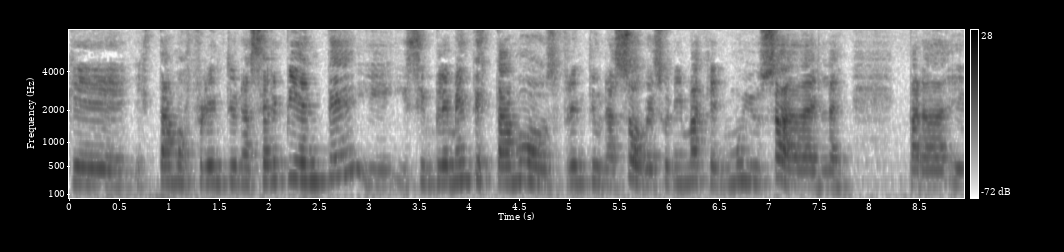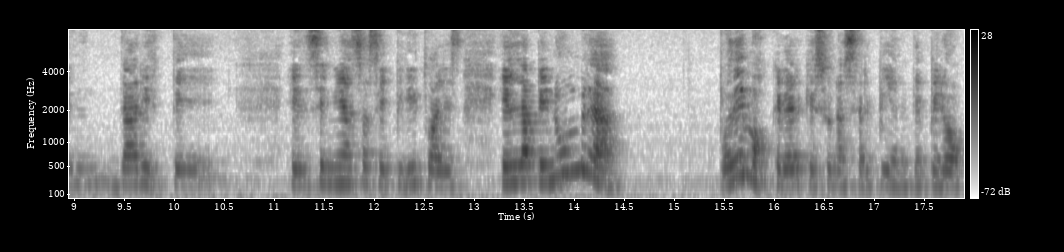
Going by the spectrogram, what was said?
que estamos frente a una serpiente y, simplemente estamos frente a una soga. Es una imagen muy usada en la, para dar este, enseñanzas espirituales. En la penumbra podemos creer que es una serpiente, pero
